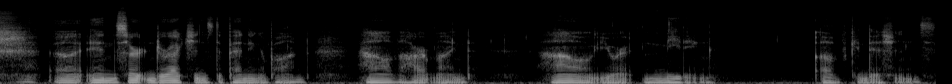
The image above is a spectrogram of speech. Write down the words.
uh, in certain directions depending upon how the heart mind, how your meeting of conditions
